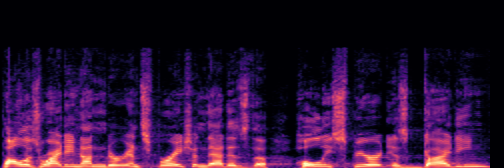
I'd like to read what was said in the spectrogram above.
Paul is writing under inspiration, that is, the Holy Spirit is guiding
